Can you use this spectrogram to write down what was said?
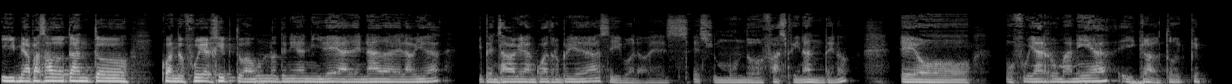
Y me ha pasado tanto cuando fui a Egipto, aún no tenía ni idea de nada de la vida y pensaba que eran cuatro piedras y bueno, es, es un mundo fascinante, ¿no? Eh, o, o fui a Rumanía y claro, todo, ¿qué-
